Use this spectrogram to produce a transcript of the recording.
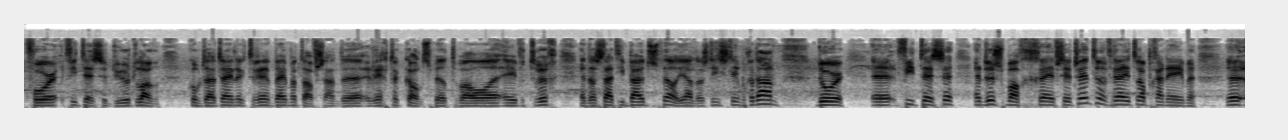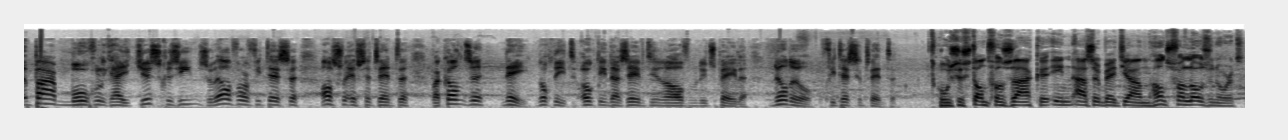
voor Vitesse duurt lang. Komt uiteindelijk terecht bij Matafs aan de rechterkant. Speelt de bal even terug. En dan staat hij buitenspel. Ja, dat is niet slim gedaan door Vitesse. En dus mag FC Twente een vrije trap gaan nemen. Een paar mogelijkheidjes gezien. Zowel voor Vitesse als voor FC Twente. Maar kan ze? Nee, nog niet. Ook niet na 17,5 minuut spelen. 0-0 Vitesse Twente. Hoe is de stand van zaken in Azerbeidzjan? Hans van Lozenoord.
